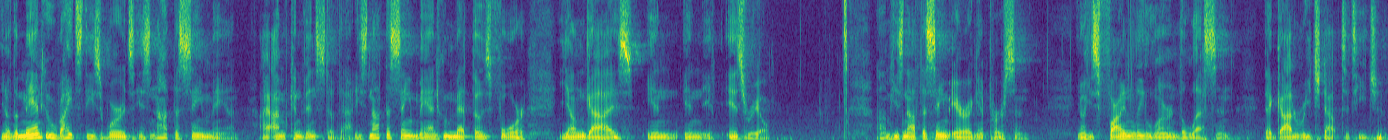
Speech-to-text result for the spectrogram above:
You know, the man who writes these words is not the same man I, am convinced of that. He's not the same man who met those four young guys in, in Israel. Um, he's not the same arrogant person. You know, he's finally learned the lesson that God reached out to teach him.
